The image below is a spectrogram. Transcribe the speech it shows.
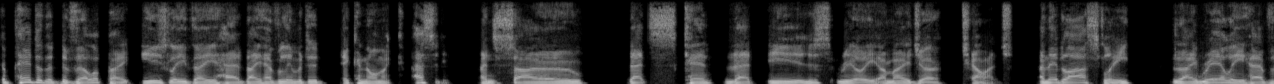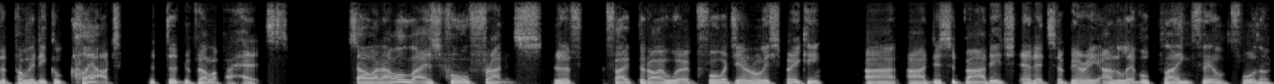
compared to the developer, usually they have, they have limited economic capacity. And so that's can, that is really a major challenge. And then lastly, they rarely have the political clout that the developer has. So on all those four fronts, the folk that I work for, generally speaking, are, are disadvantaged and it's a very unlevel playing field for them.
